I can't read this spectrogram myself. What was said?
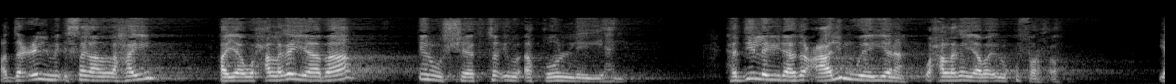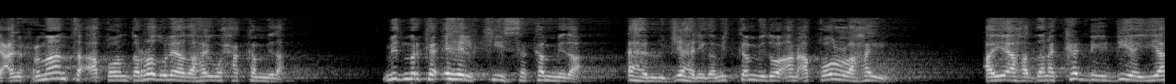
Hadda cilmi isagaan lahayn ayaa waxaa laga yaabaa inuu sheegto inuu aqoon leeyahay. Haddii la yidhaahdo caalim weeyana waxaa laga yaabaa inuu ku farxo yacni xumaanta aqoon darradu leedahay waxaa ka mida. Mid marka ehelkiisa ka mida ahluljahliga mid ka midoo aan aqoon lahayn ayaa haddana ka dhiidhiyaya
